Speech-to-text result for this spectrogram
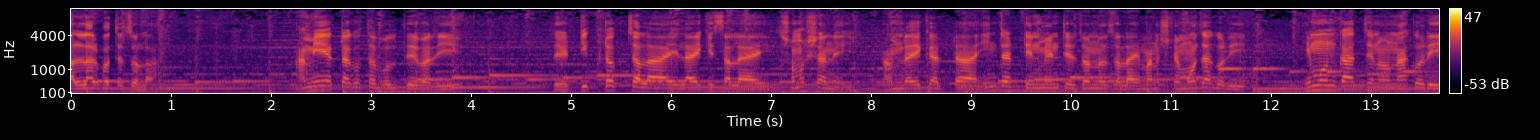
আল্লাহর পথে চলা। আমি একটা কথা বলতে পারি যে টিকটক চালাই লাইকে চালাই, সমস্যা নেই। আমরা এক একটা এন্টারটেনমেন্টের জন্য চালাই, মানুষকে মজা করি, এমন কাজ যেন না করি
